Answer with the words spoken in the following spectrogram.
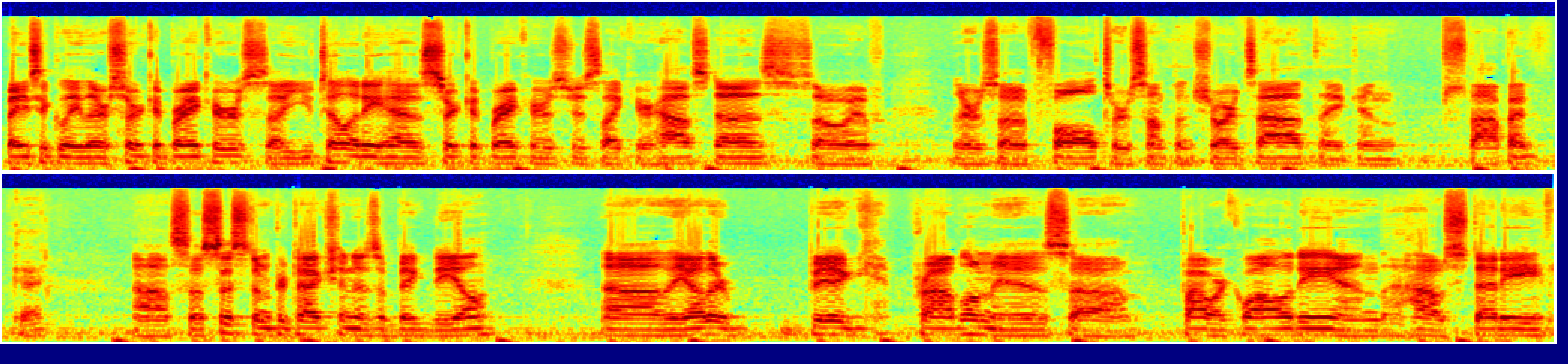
basically they're circuit breakers. A utility has circuit breakers just like your house does. So if there's a fault or something shorts out, they can stop it. Okay. Uh, so system protection is a big deal. Uh, the other big problem is uh, power quality and how steady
